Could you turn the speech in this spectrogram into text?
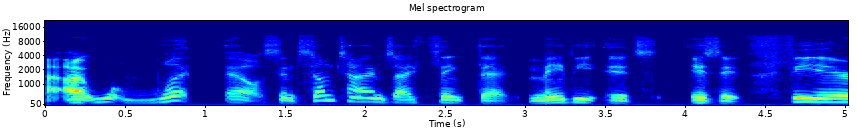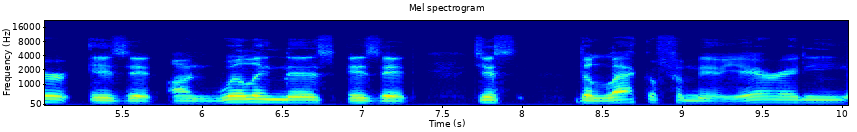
I, what else? And sometimes I think that maybe it's is it fear? Is it unwillingness? Is it just the lack of familiarity?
